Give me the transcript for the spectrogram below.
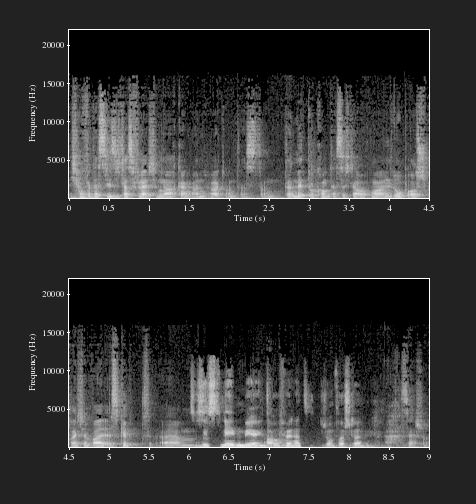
Ich hoffe, dass sie sich das vielleicht im Nachgang anhört und das dann, dann mitbekommt, dass ich da auch mal ein Lob ausspreche, weil es gibt. Ähm, sie sitzt neben mir, insofern okay. hat sie schon verstanden. Ach, sehr schön.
